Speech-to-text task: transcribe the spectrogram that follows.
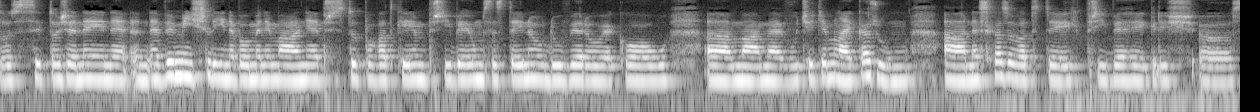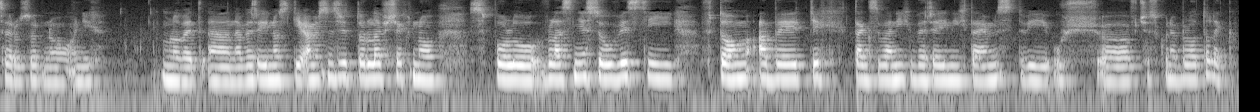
to si to ženy ne, nevymýšlí nebo minimálně přistupovat k jejím příběhům se stejnou důvěrou, jakou uh, máme vůči těm lékařům a neschazovat ty jejich příběhy, když uh, se rozhodnou o nich mluvit uh, na veřejnosti. A myslím si, že tohle všechno spolu vlastně souvisí v tom, aby těch takzvaných veřejných tajemství už v Česku nebylo tolik.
